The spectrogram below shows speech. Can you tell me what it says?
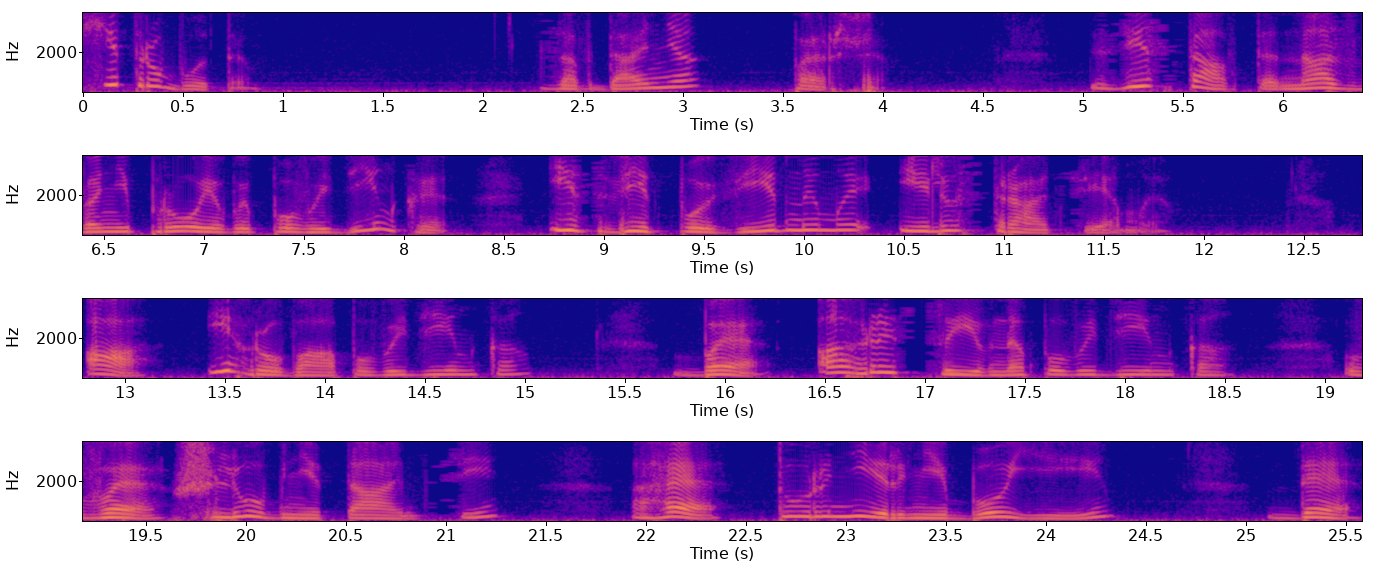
Хід роботи. Завдання перше. Зіставте названі прояви поведінки із відповідними ілюстраціями. А. Ігрова поведінка. Б. Агресивна поведінка. В. Шлюбні танці. Г. Турнірні бої. Д.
